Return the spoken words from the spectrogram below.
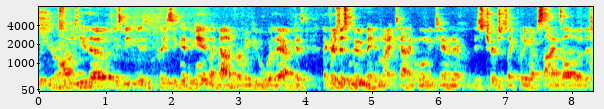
what you're onto though is, is pretty significant, like not affirming people where they're at, because like there's this movement in my town, in Wilmington, and this church is like putting up signs all over the,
